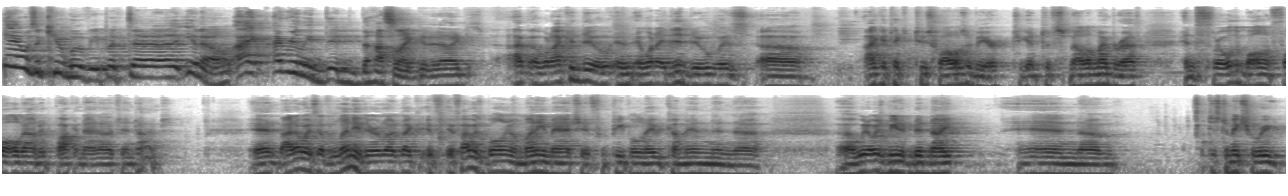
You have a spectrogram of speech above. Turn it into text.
yeah, it was a cute movie, but uh, you know, I, I really did the hustling. Like, I, what I could do, and, and what I did do was, uh, I could take two swallows of beer to get the smell of my breath, and throw the ball and fall down, hit the pocket nine out of ten times. And I'd always have Lenny there. Like, like if, if I was bowling a money match, from people they would come in, and uh, uh, we'd always meet at midnight, and um, just to make sure we,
